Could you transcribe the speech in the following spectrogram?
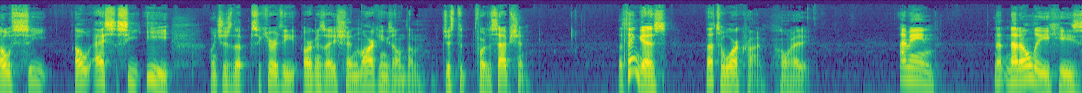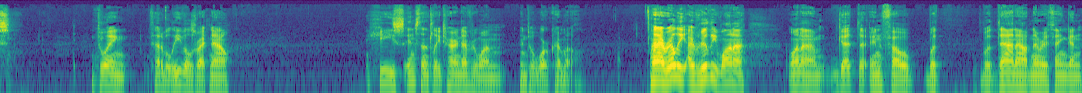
OC OSCE, which is the security organization markings on them, just to, for deception. The thing is, that's a war crime already. I mean, not not only he's doing terrible evils right now, he's instantly turned everyone into a war criminal. And I really, I really wanna wanna get the info with with Dan out and everything, and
